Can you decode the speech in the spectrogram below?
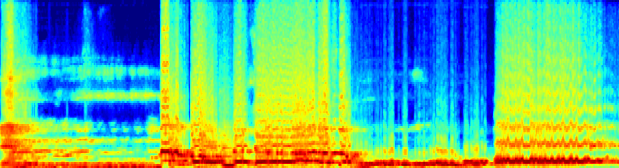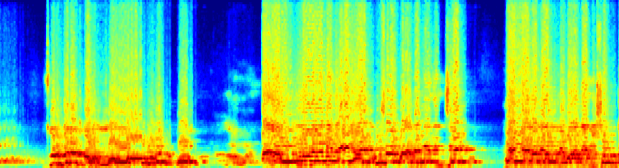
إن الباطل كان زهوقا زربل الله أكبر আল্লাহ রাব্বুল আলামিন এই আয়াত ঘোষণা করে জানিয়ে দিচ্ছেন হ্যাঁ আমি আপনি বলেন সত্য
